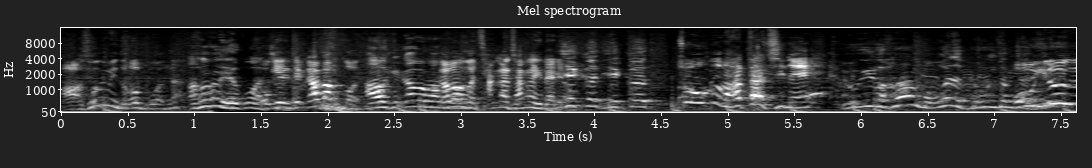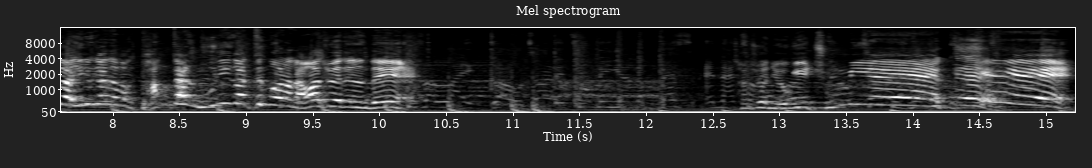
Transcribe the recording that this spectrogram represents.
아 손흥민 너가 뽑았나? 아 선생님 예뻐 왔지 오케이 이제 까만 건. 아 오케이 까먹어 까만 건 잠깐 잠깐 기다려. 이제 끝 이제 끝 조금 핫하치네. 여기가 하나 먹어야 돼 100억 이상짜리 어 이러다 이렇게 하다 막 방탄 루니 같은 거 하나 나와줘야 되는데. 잠시만 여기 중미의. 쿠케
